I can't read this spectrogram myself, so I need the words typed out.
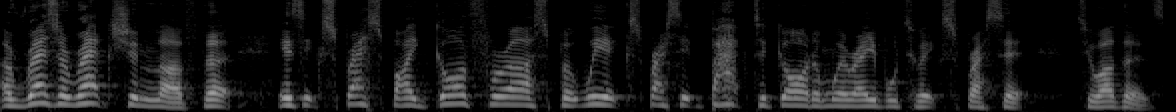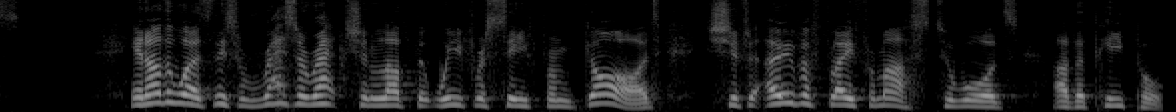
a resurrection love that is expressed by God for us, but we express it back to God and we're able to express it to others. In other words, this resurrection love that we've received from God should overflow from us towards other people.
